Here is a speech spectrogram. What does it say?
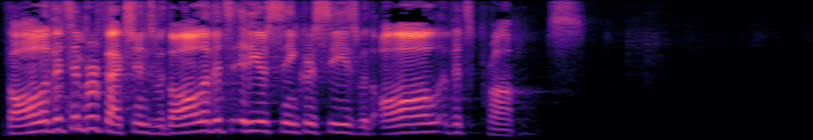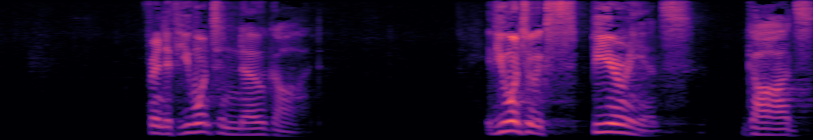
with all of its imperfections, with all of its idiosyncrasies, with all of its problems. Friend, if you want to know God, if you want to experience God's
